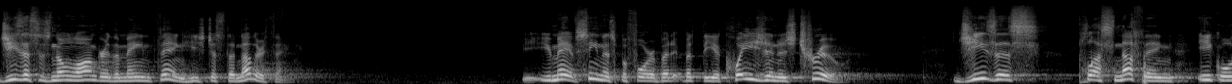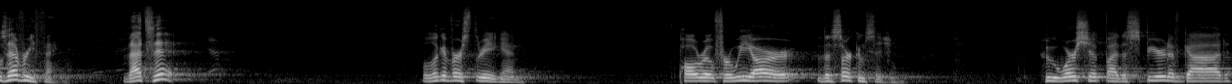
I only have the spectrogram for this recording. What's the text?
Jesus is no longer the main thing, he's just another thing. You may have seen this before, but, but the equation is true. Jesus plus nothing equals everything. That's it. Well, look at verse 3 again. Paul wrote, For we are the circumcision, who worship by the Spirit of God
